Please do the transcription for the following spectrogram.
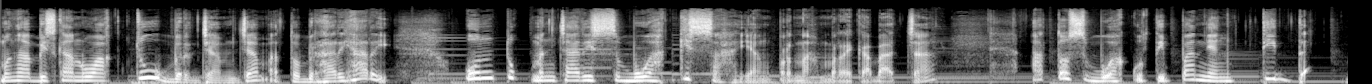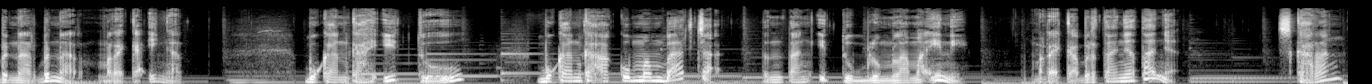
menghabiskan waktu berjam-jam atau berhari-hari untuk mencari sebuah kisah yang pernah mereka baca atau sebuah kutipan yang tidak benar-benar mereka ingat. Bukankah itu? Bukankah aku membaca tentang itu belum lama ini? Mereka bertanya-tanya, "Sekarang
